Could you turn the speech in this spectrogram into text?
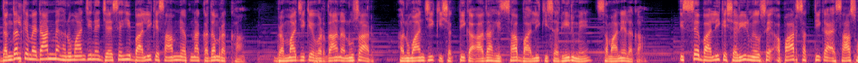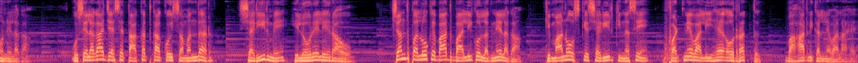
दंगल के मैदान में हनुमान जी ने जैसे ही बाली के सामने अपना कदम रखा, ब्रह्मा जी के वरदान अनुसार हनुमान जी की शक्ति का आधा हिस्सा बाली की शरीर में समाने लगा। इससे बाली के शरीर में उसे अपार शक्ति का एहसास होने लगा। उसे लगा जैसे ताकत का कोई समंदर शरीर में हिलोरे ले रहा हो। चंद पलों के बाद बाली को लगने लगा कि मानो उसके शरीर की नसें फटने वाली है और रक्त बाहर निकलने वाला है।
